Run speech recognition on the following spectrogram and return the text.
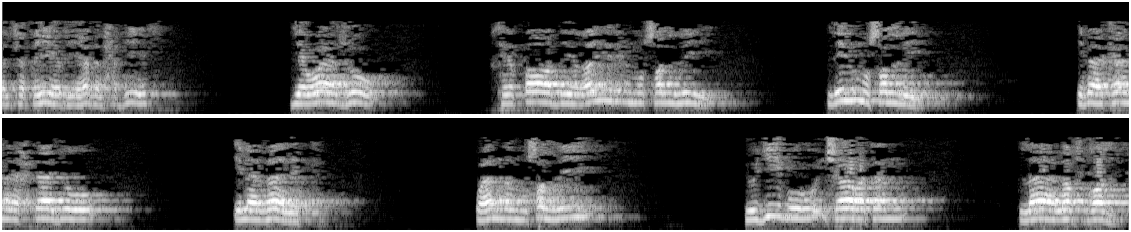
الفقهية في هذا الحديث جواز خطاب غير المصلي للمصلي إذا كان يحتاج إلى ذلك وأن المصلي يجيبه إشارة لا لفظا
